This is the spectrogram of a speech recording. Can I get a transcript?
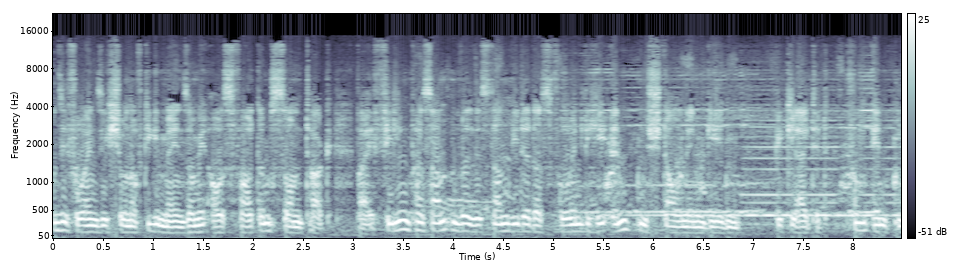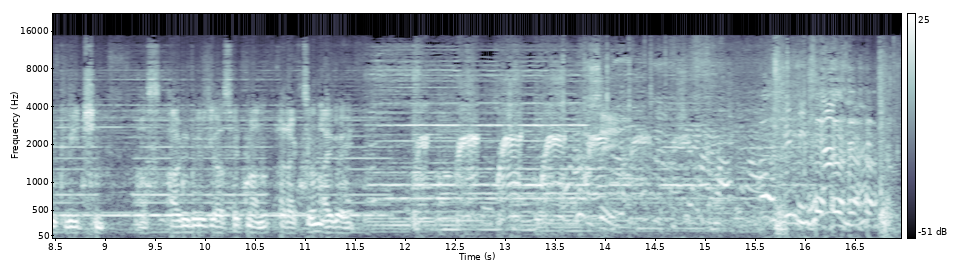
und sie freuen sich schon auf die gemeinsame Ausfahrt am Sonntag. Bei vielen Passanten wird es dann wieder das freundliche Entenstaunen geben, begleitet vom Entenquietschen. Aus Argenbühl, Klaus Wittmann, Redaktion Allgäu. gemacht.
